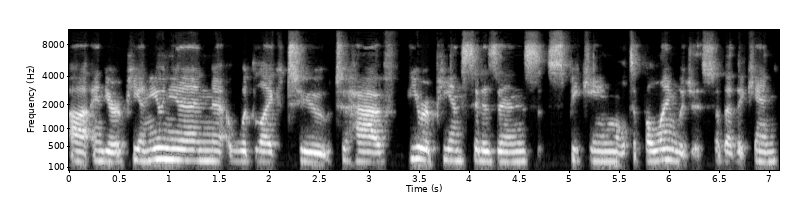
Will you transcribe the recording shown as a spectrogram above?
uh, and European Union would like to to have European citizens speaking multiple languages so that they can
